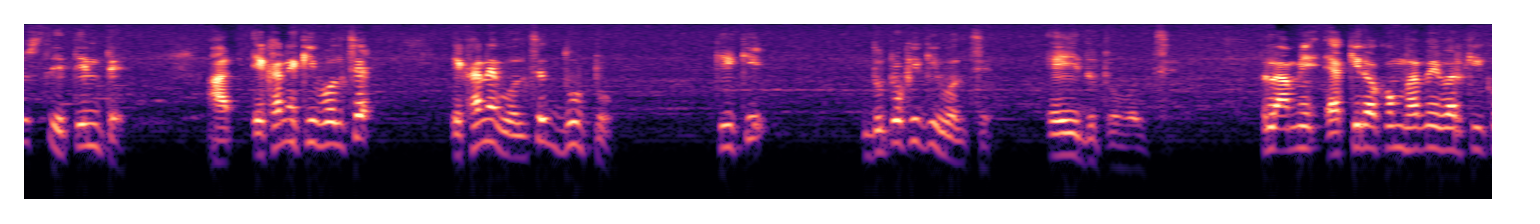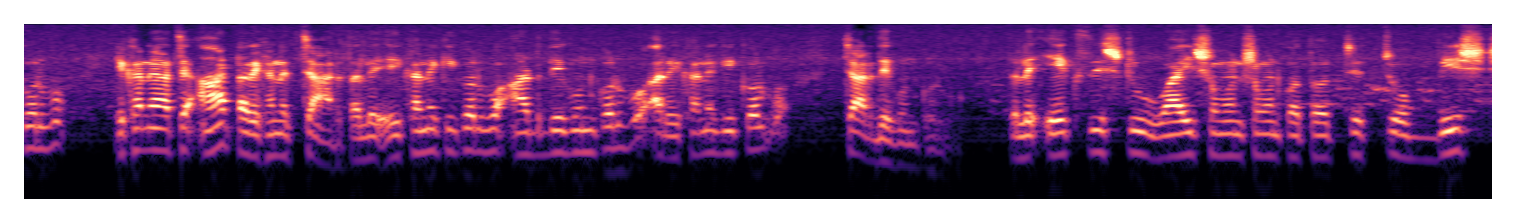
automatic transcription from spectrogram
to C তিনটে। আর এখানে কি বলছে? এখানে বলছে দুটো। কি কি? দুটো কি কি বলছে? এই দুটো বলছে। তাহলে আমি একই রকমভাবে এবার কি করব? এখানে আছে আট আর এখানে চার। তাহলে এখানে কি করব? আট দিয়ে গুণ করব। আর এখানে কি করব? চার দিয়ে গুণ করব। তাহলে এক্স ইস টু ওয়াই সমান সমান কত হচ্ছে? চব্বিশ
